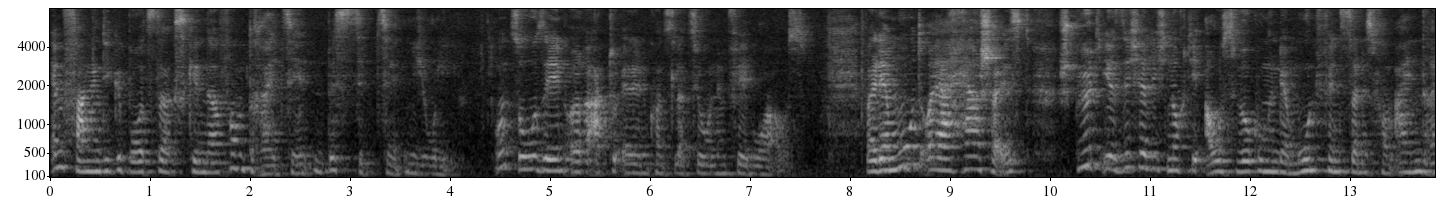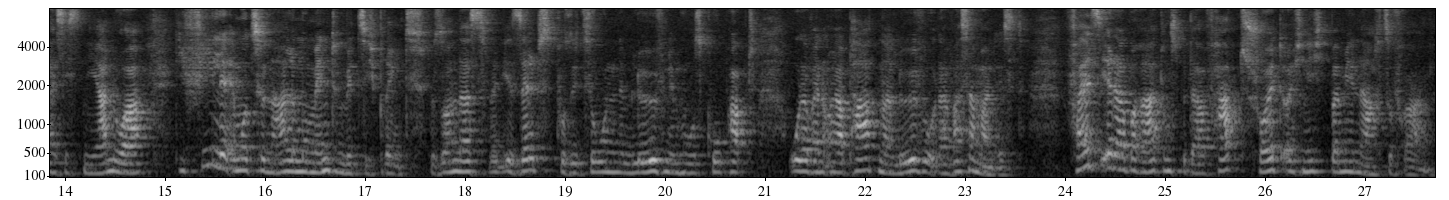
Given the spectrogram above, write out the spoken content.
empfangen die Geburtstagskinder vom 13. bis 17. Juli. Und so sehen eure aktuellen Konstellationen im Februar aus. Weil der Mond euer Herrscher ist, spürt ihr sicherlich noch die Auswirkungen der Mondfinsternis vom 31. Januar, die viele emotionale Momente mit sich bringt. Besonders wenn ihr selbst Positionen im Löwen im Horoskop habt oder wenn euer Partner Löwe oder Wassermann ist. Falls ihr da Beratungsbedarf habt, scheut euch nicht, bei mir nachzufragen.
